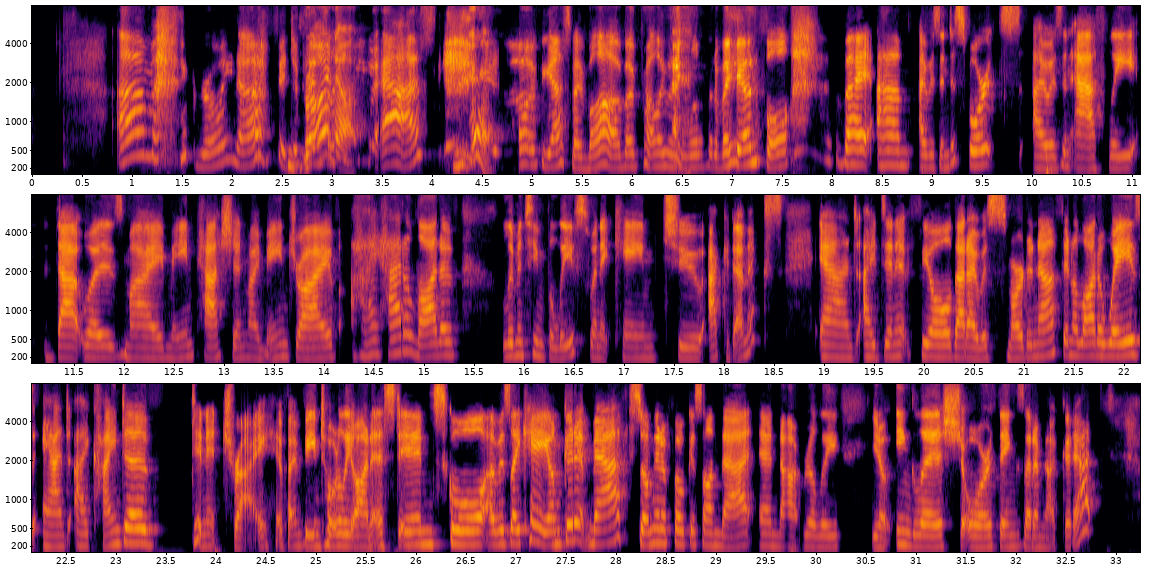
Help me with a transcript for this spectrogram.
um, growing up, it depends growing up. you ask. Yeah. You know, if you ask my mom, I probably was a little bit of a handful. But um, I was into sports. I was an athlete. That was my main passion, my main drive. I had a lot of limiting beliefs when it came to academics. And I didn't feel that I was smart enough in a lot of ways. And I kind of didn't try, if I'm being totally honest. In school, I was like, hey, I'm good at math, so I'm going to focus on that and not really, you know, English or things that I'm not good at.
